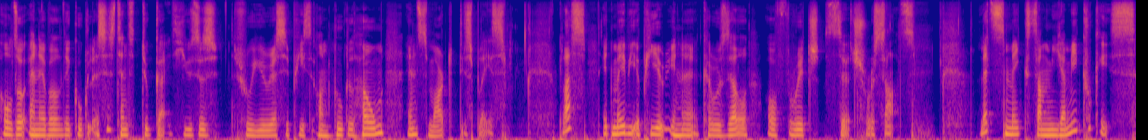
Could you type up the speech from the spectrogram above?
also enable the Google Assistant to guide users through your recipes on Google Home and smart displays. Plus, it maybe appear in a carousel of rich search results. Let's make some yummy cookies.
